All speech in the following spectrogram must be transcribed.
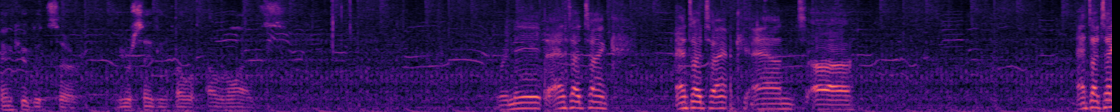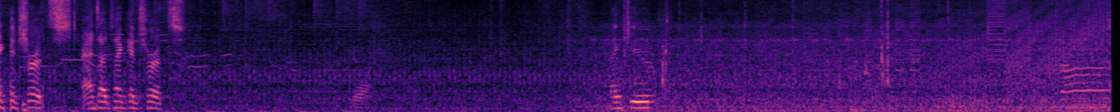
Thank you, good sir. You're saving our, our lives. We need anti-tank, anti-tank, and uh, anti-tank and shirts, anti-tank insurance. Yeah. Thank you. 何？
